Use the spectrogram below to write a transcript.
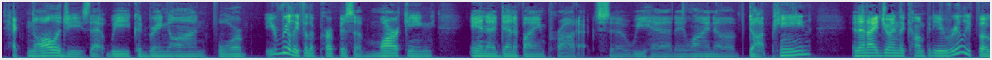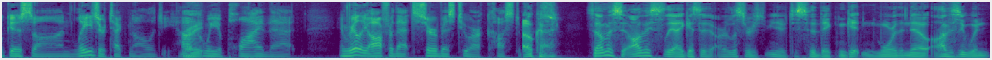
technologies that we could bring on for really for the purpose of marking and identifying products. So we had a line of dot peen, and then I joined the company to really focus on laser technology. How Right. can we apply that and really offer that service to our customers? Okay. So I'm assu- obviously, I guess our listeners, you know, just so they can get more than know. Obviously, when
